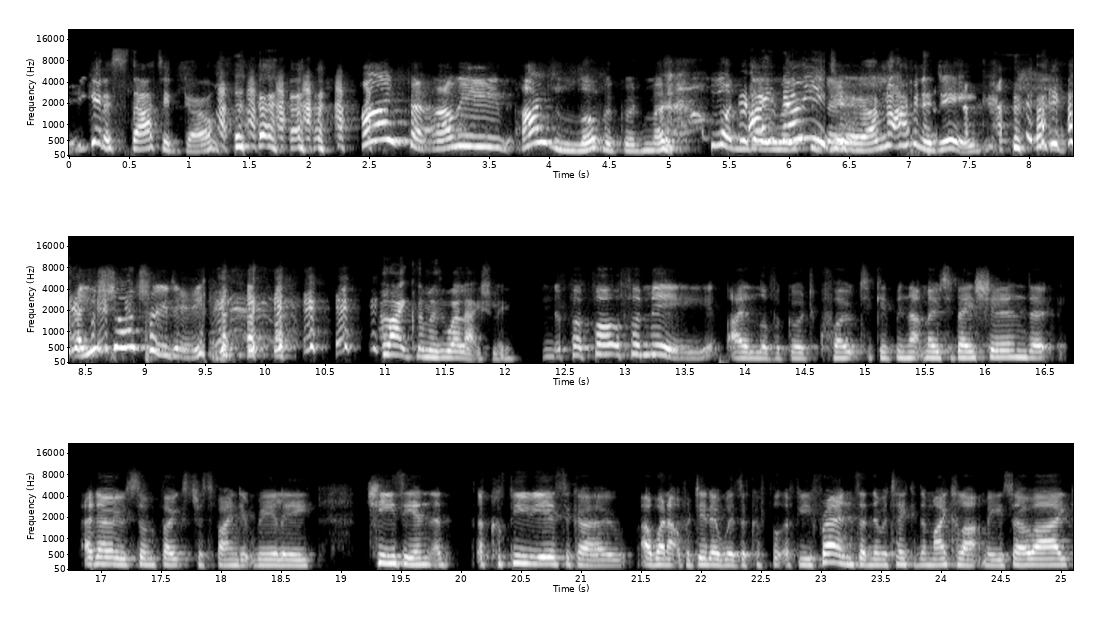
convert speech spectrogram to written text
you get us started girl. I i mean i love a good mo- i know you do. I'm not having a dig. Are you sure trudy? I like them as well actually for, for for me, I love a good quote to give me that motivation. That I know some folks just find it really cheesy. And a, a few years ago, I went out for dinner with a, a few friends, and they were taking the Michael at me. So I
